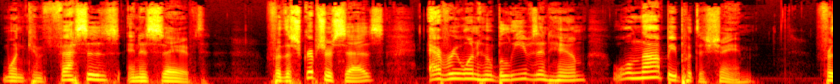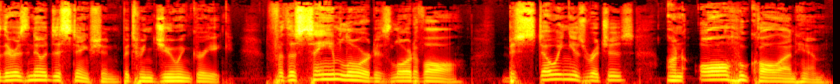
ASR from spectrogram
one confesses and is saved. For the scripture says, everyone who believes in him will not be put to shame. For there is no distinction between Jew and Greek, for the same Lord is Lord of all, bestowing his riches on all who call on him.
